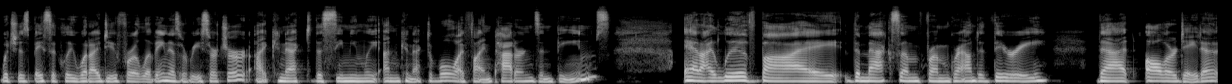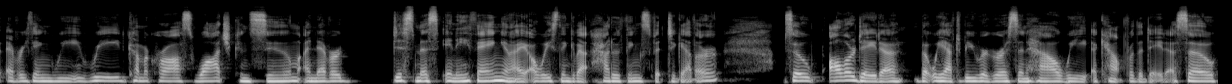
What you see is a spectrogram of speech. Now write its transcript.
which is basically what I do for a living as a researcher. I connect the seemingly unconnectable. I find patterns and themes. And I live by the maxim from grounded theory that all our data, everything we read, come across, watch, consume, I never dismiss anything. And I always think about how do things fit together. So all our data, but we have to be rigorous in how we account for the data. So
